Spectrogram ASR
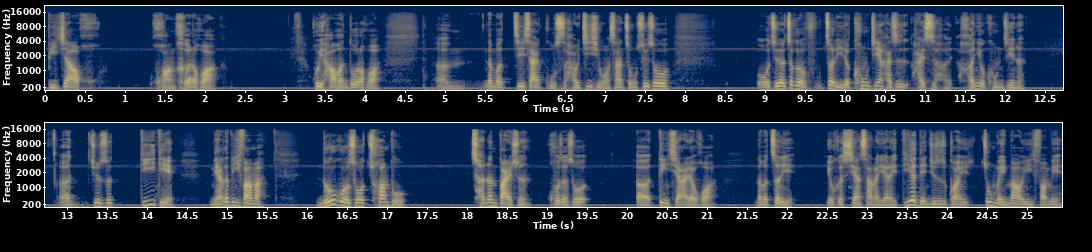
比较。缓和的话，会好很多的话，嗯，那么接下来股市还会继续往上冲，所以说，我觉得这个这里的空间还是还是很很有空间的，呃，就是第一点，两个地方嘛，如果说川普承认败选，或者说呃定下来的话，那么这里有个向上的压力。第二点就是关于中美贸易方面，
